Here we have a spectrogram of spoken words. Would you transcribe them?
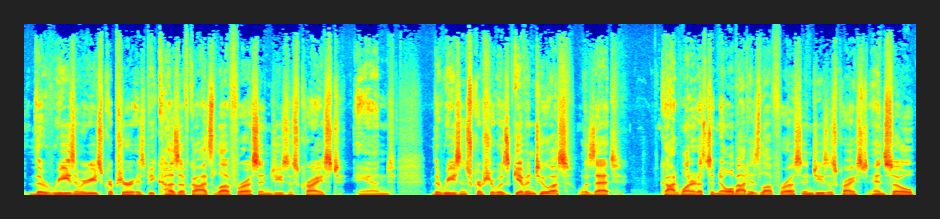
the reason we read scripture is because of God's love for us in Jesus Christ and the reason scripture was given to us was that God wanted us to know about his love for us in Jesus Christ. And so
